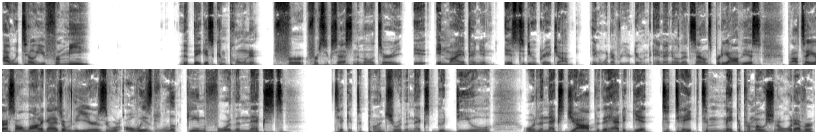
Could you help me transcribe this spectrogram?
I would tell you for me, the biggest component for for success in the military, in my opinion, is to do a great job in whatever you're doing. And I know that sounds pretty obvious, but I'll tell you, I saw a lot of guys over the years who were always looking for the next ticket to punch or the next good deal or the next job that they had to get to take to make a promotion or whatever.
